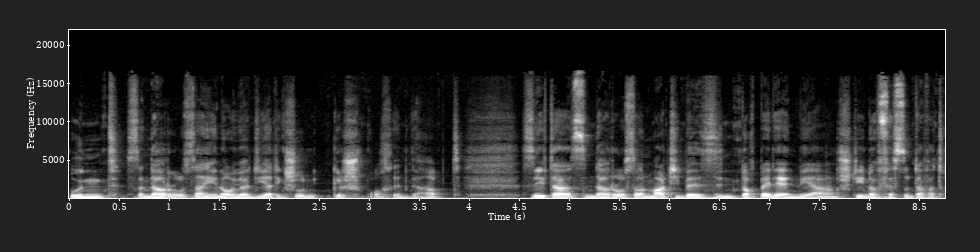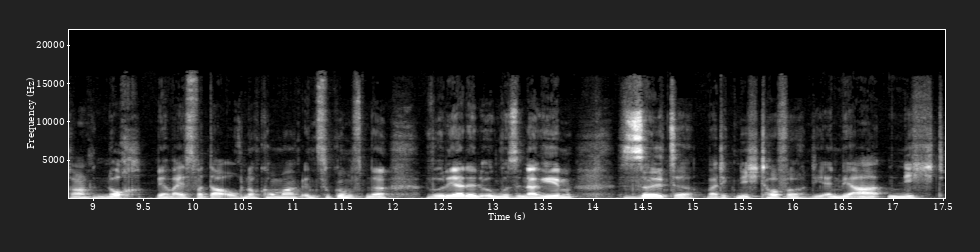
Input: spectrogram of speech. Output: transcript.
und Sandra Rosa, genau über die hatte ich schon gesprochen gehabt. Seht ihr, Sandra Rosa und Marty Bell sind noch bei der NWA, stehen noch fest unter Vertrag. Noch, wer weiß, was da auch noch kommen mag in Zukunft, ne? Würde ja denn irgendwo Sinn ergeben. Sollte, was ich nicht hoffe, die NWA nicht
